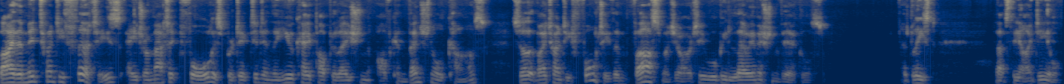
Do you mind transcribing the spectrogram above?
By the mid 2030s, a dramatic fall is predicted in the UK population of conventional cars so that by 2040 the vast majority will be low emission vehicles. At least that's the ideal.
